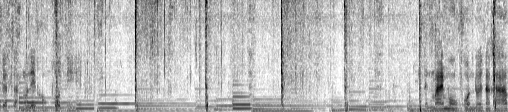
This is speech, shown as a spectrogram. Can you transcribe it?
เกิดจากเมล็ดของต้นนี้เป็นไม้มงคลด้วยนะครับ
